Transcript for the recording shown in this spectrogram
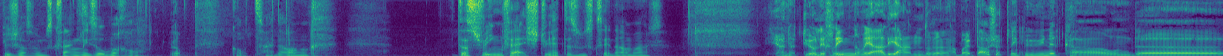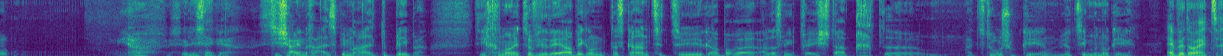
Bist also ums Gefängnis rumgekommen? Ja. Gott sei Dank. Das Schwingfest, wie hat das ausgesehen damals? Ja, natürlich kleiner wie alle anderen, aber er hat auch schon Tribünen gehabt und äh, ja, wie soll ich sagen? Es ist eigentlich alles beim Alten geblieben. Sicher noch nicht so viel Werbung und das ganze Zeug, aber äh, alles mit Festakt äh, hat es da schon gegeben und wird es immer noch geben. Eben, da hat, sich,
